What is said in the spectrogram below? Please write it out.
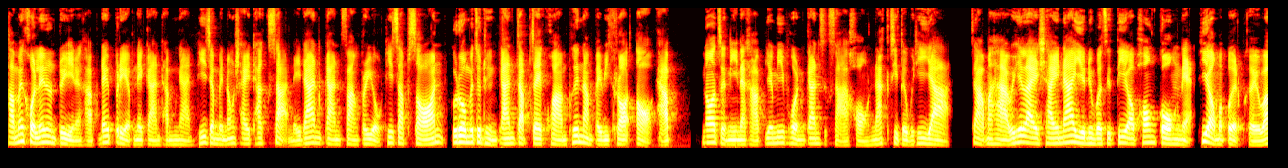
ทำให้คนเล่นดนตรีนะครับได้เปรียบในการทำงานที่จำเป็นต้องใช้ทักษะในด้านการฟังประโยคที่ซับซ้อน รวมไปจนถึงการจับใจความเพื่อนำไปวิเคราะห์ต่อครับ นอกจากนี้นะครับยังมีผลการศึกษาของนักจิตวิทยา จากมหาวิทยาลัยไชน่า University of ฮ่องกงเนี่ยที่ออกมาเปิดเผยว่า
